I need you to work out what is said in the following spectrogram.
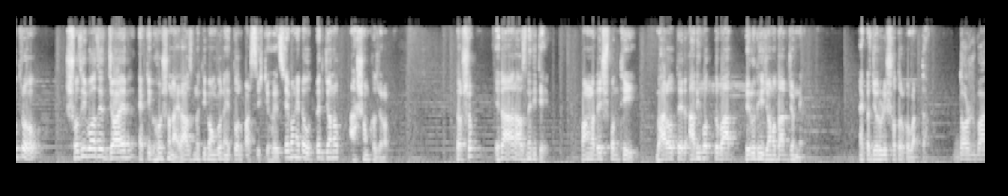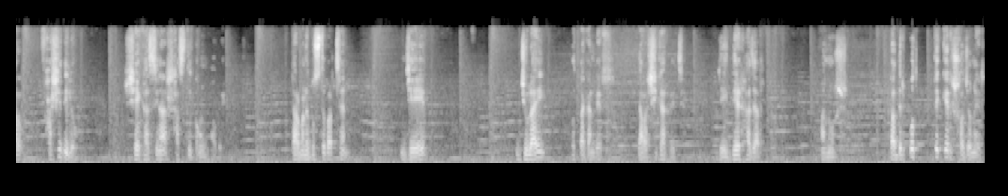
পুত্র সজীব ওয়াজেদ জয়ের একটি ঘোষণায় রাজনৈতিক অঙ্গনে তোলপাড় সৃষ্টি হয়েছে এবং এটা উদ্বেগজনক, আশঙ্কাজনক। দর্শক, এটা রাজনীতিতে বাংলাদেশপন্থী ভারতের আধিপত্যবাদ বিরোধী জনতার জন্য একটা জরুরি সতর্কবার্তা। দশবার ফাঁসি দিলেও শেখ হাসিনার শাস্তি কম হবে। তার মানে বুঝতে পারছেন যে জুলাই হত্যাকাণ্ডের যারা শিকার হয়েছে যে দেড় হাজার মানুষ, তাদের প্রত্যেকের স্বজনের,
